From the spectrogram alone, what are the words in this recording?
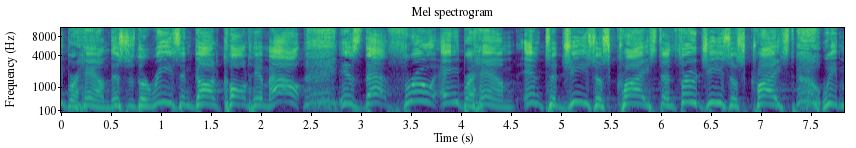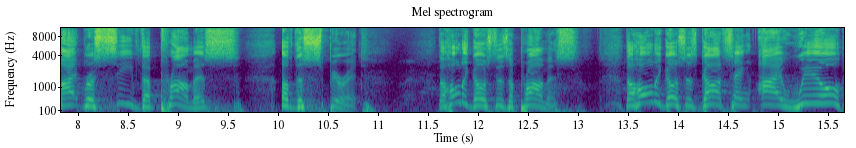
Abraham. This is the reason reason God called him out is that through Abraham into Jesus Christ and through Jesus Christ, we might receive the promise of the Spirit. The Holy Ghost is a promise. The Holy Ghost is God saying, I will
